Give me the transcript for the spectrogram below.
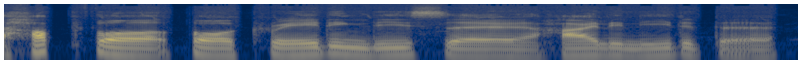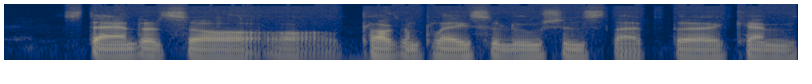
a hub for for creating these uh, highly needed uh, standards or, or, plug and play solutions that uh, can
